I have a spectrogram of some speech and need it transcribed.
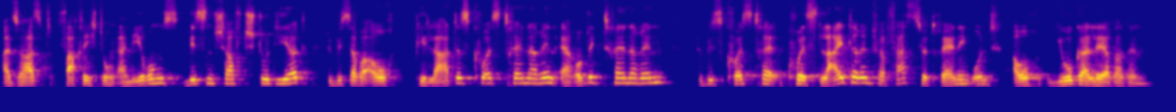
also hast Fachrichtung Ernährungswissenschaft studiert. Du bist aber auch Pilates-Kurstrainerin, Aerobic-Trainerin, Du bist Kursleiterin für Fastio-Training und auch Yogalehrerin.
